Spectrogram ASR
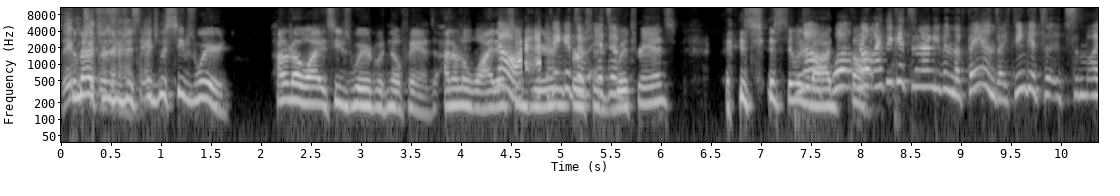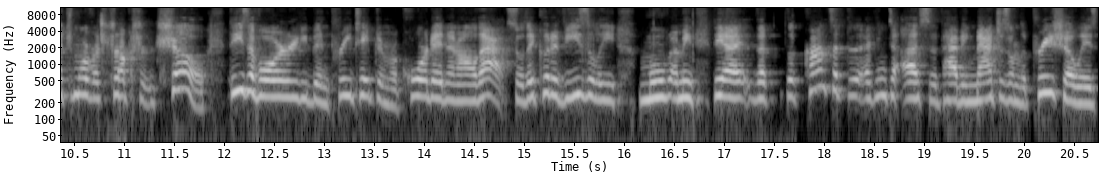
They the haven't said they're matches are gonna have just it just seems weird. I don't know why it seems weird with no fans. I don't know why that No, seems I- I weird think it's a- it's a- with fans. It's just it was no, well, thought. no, I think it's not even the fans. I think it's it's much more of a structured show. These have already been pre-taped and recorded and all that, so they could have easily moved. I mean, the uh, the the concept I think to us of having matches on the pre-show is,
